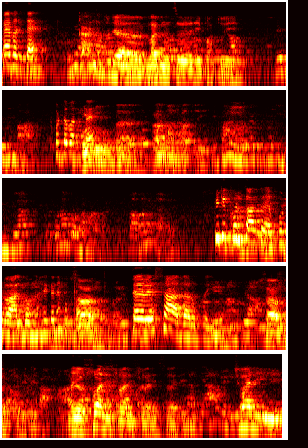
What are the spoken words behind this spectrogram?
काय बघताय? काय ना तुझ्या लग्नाचं हे पाहतोय. फोटो बघताय? फोटो अल्बम पाहतोय. किती खर्च आलतो या फोटो अल्बमला हे का नाही सहा पप्पा हजार रुपये. त्यावेळेस सहा हजार रुपये. सहा हजार रुपये अयो sorry sorry sorry sorry sorry sorry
